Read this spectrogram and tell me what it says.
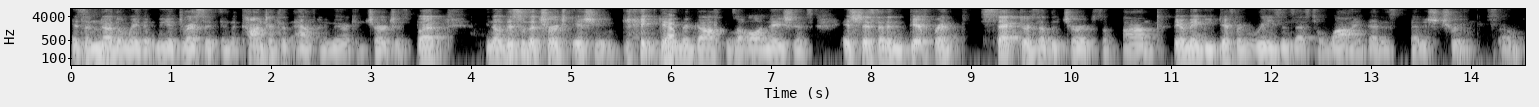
is mm-hmm. another way that we address it in the context of African American churches. But you know, this is a church issue, getting yep. the gospel to all nations. It's just that in different sectors of the church, um, there may be different reasons as to why that is that is true. So,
